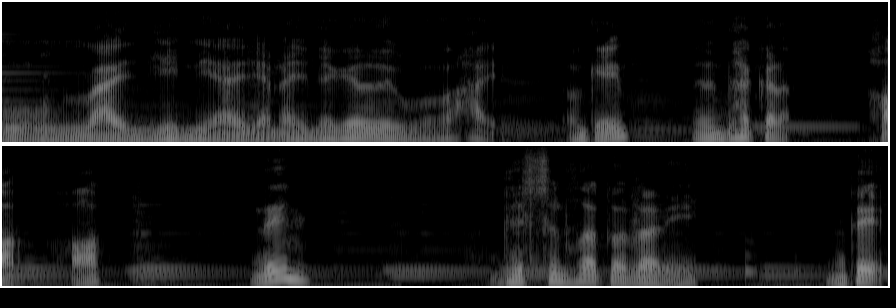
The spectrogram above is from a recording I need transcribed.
うんまあ、エンジニアじゃないんだけど、でも、はい。OK? だから、は、は？で、で、その後何？で、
